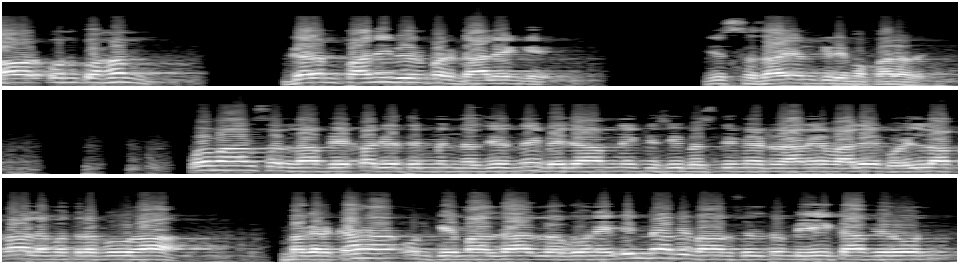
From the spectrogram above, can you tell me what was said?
اور ان کو ہم گرم پانی بھی ان پر ڈالیں گے۔ یہ سزائے ان کے لیے مقرر ہے۔ وہ مار صلاح فی قریت نذیر نہیں بھیجا ہم نے کسی بستی میں ڈرانے والے کو اللہ قال مترفوہا مگر کہا ان کے مالدار لوگوں نے انا بیمار سلتم بھی کافرون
